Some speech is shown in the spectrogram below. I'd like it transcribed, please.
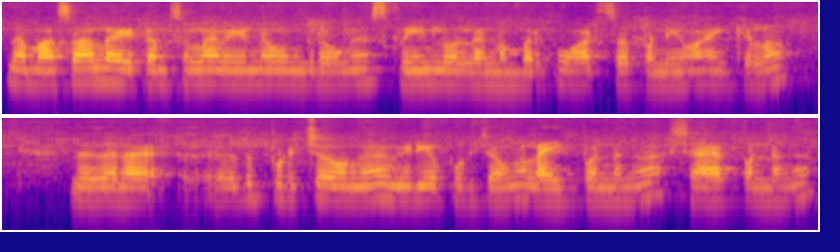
இந்த மசாலா ஐட்டம்ஸ் எல்லாம் வேணுங்கிறவங்க ஸ்க்ரீனில் உள்ள நம்பருக்கு வாட்ஸ்அப் பண்ணி வாங்கிக்கலாம். இந்த இது பிடிச்சவங்க வீடியோ பிடிச்சவங்க லைக் பண்ணுங்கள் ஷேர் பண்ணுங்கள்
